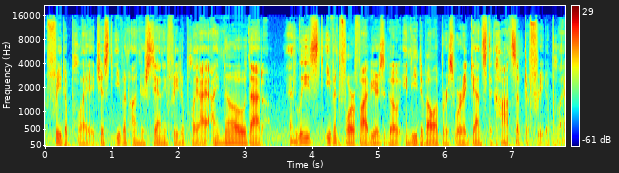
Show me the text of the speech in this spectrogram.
free to play just even understanding free to play I, I know that at least even four or five years ago indie developers were against the concept of free to play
